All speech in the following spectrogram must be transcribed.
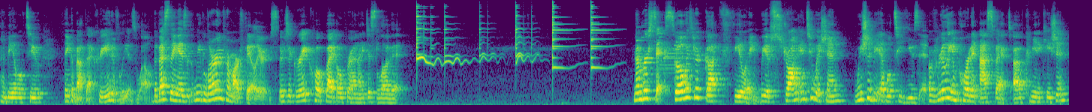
and be able to think about that creatively as well. The best thing is we learn from our failures. There's a great quote by Oprah, and I just love it. Number six, go with your gut feeling. We have strong intuition. We should be able to use it. A really important aspect of communication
